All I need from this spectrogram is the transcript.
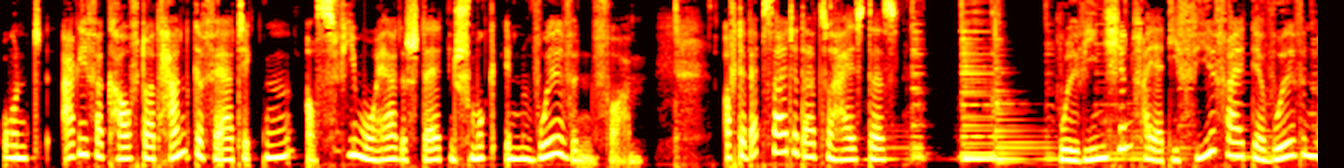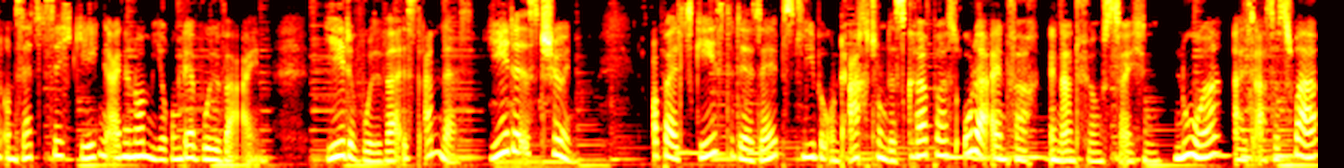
und Agi verkauft dort handgefertigten, aus Fimo hergestellten Schmuck in Vulvenform. Auf der Webseite dazu heißt es, Vulvinchen feiert die Vielfalt der Vulven und setzt sich gegen eine Normierung der Vulva ein. Jede Vulva ist anders, jede ist schön. Ob als Geste der Selbstliebe und Achtung des Körpers oder einfach, in Anführungszeichen, nur als Accessoire,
